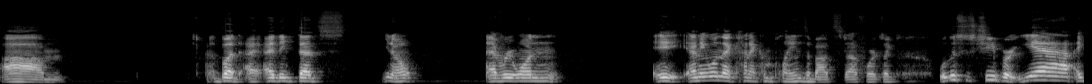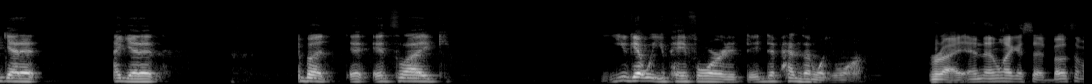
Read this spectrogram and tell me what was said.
Um, but I, I think that's you know, everyone, eh, anyone that kind of complains about stuff where it's like, well, this is cheaper. Yeah, I get it. I get it. But it, it's like you get what you pay for, and it, it depends on what you want. Right, and then like I said, both of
